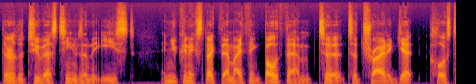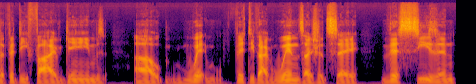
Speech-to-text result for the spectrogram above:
They're the two best teams in the East. And you can expect them, I think, both them to to try to get close to 55 games uh, 55 wins, I should say, this season,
